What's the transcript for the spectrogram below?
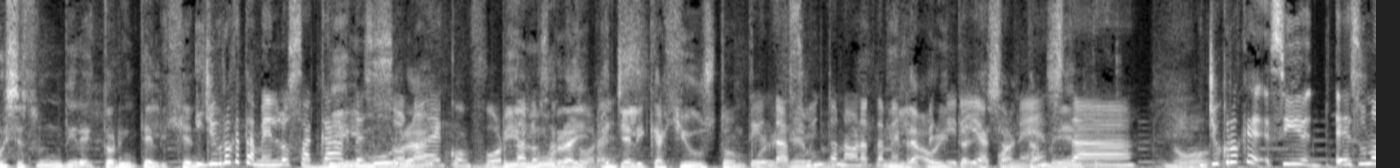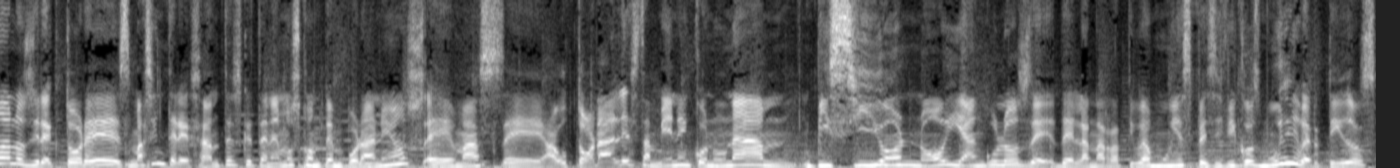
pues es un director inteligente. Y yo creo que también lo saca Bill de su zona de confort Bill a los Murray, actores. Angelica Houston, por Tilda ejemplo. Swinton ahora también Tilda- ahorita- repetiría con esta. ¿no? Yo creo que sí, es uno de los directores más interesantes que tenemos contemporáneos, eh, más eh, autorales también, y con una mm, visión ¿no? y ángulos de, de la narrativa muy específicos, muy divertidos,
